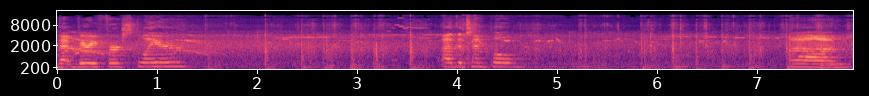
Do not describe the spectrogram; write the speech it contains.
that very first layer of the temple. Um,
